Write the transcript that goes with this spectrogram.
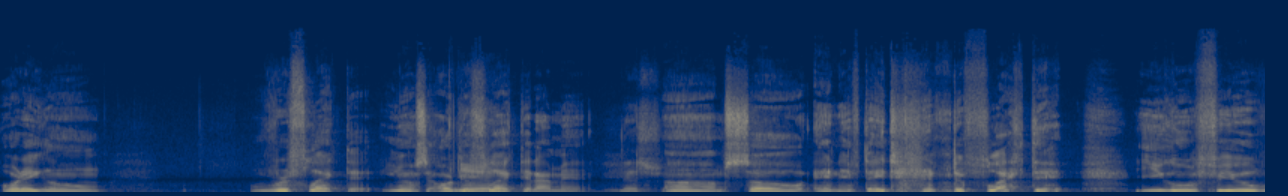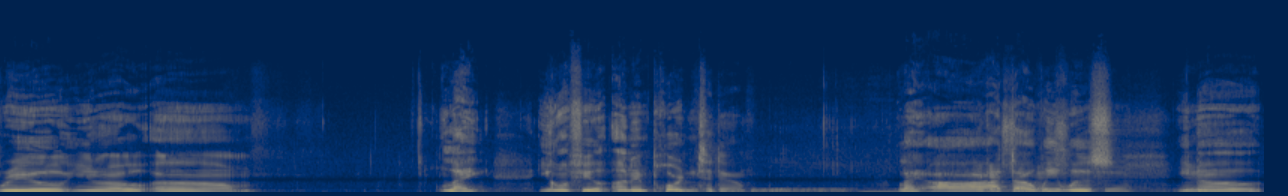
or they gonna reflect it. You know what I'm saying? Or Yeah. deflect it. I meant. That's true. Um, so and if they deflect it, you gonna feel real, you know, um, like you gonna feel unimportant to them. Like, oh, I, that thought we was, sense, you yeah. know,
